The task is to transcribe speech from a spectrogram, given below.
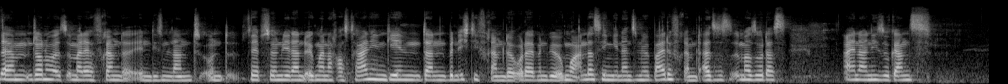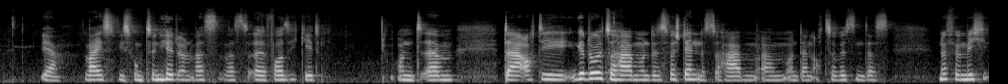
Ähm, Jono ist immer der Fremde in diesem Land. Und selbst wenn wir dann irgendwann nach Australien gehen, dann bin ich die Fremde. Oder wenn wir irgendwo anders hingehen, dann sind wir beide fremd. Also es ist immer so, dass einer nie so ganz ja, weiß, wie es funktioniert und was, was äh, vor sich geht. Und ähm, da auch die Geduld zu haben und das Verständnis zu haben ähm, und dann auch zu wissen, dass ne, für mich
